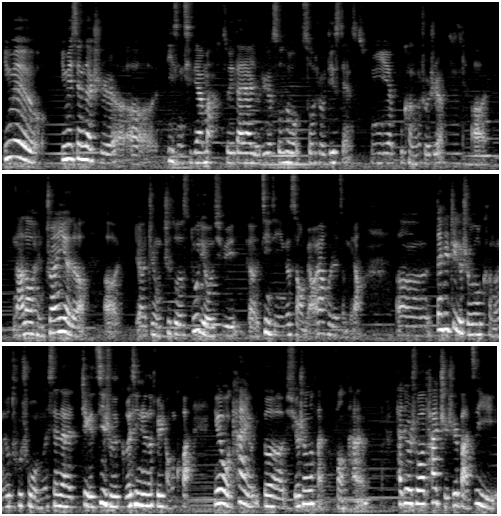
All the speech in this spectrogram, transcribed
因为因为现在是呃疫情期间嘛，所以大家有这个 social social distance，你也不可能说是呃拿到很专业的呃呃这种制作的 studio 去呃进行一个扫描呀或者怎么样，呃，但是这个时候可能就突出我们现在这个技术的革新真的非常快，因为我看有一个学生的访访谈，他就说他只是把自己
